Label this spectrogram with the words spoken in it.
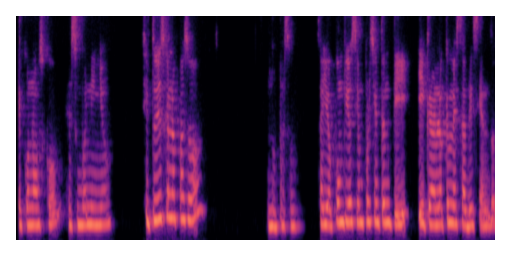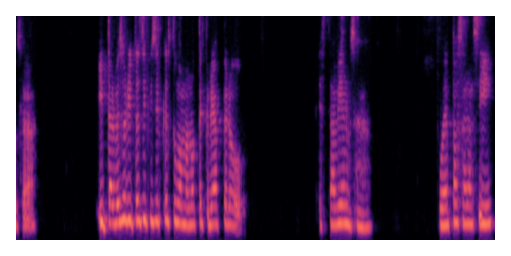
te conozco, es un buen niño. Si tú dices que no pasó, no pasó. O sea, yo confío 100% en ti y creo en lo que me estás diciendo. O sea, y tal vez ahorita es difícil que tu mamá no te crea, pero está bien. O sea, puede pasar así,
